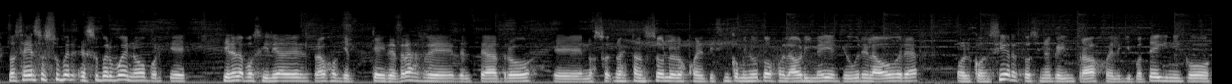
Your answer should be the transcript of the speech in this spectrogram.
Entonces eso es súper es súper bueno porque tienen la posibilidad de ver el trabajo que, hay detrás del teatro. Eh, no, no es tan solo los 45 minutos o la hora y media que dure la obra o el concierto, sino que hay un trabajo del equipo técnico,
